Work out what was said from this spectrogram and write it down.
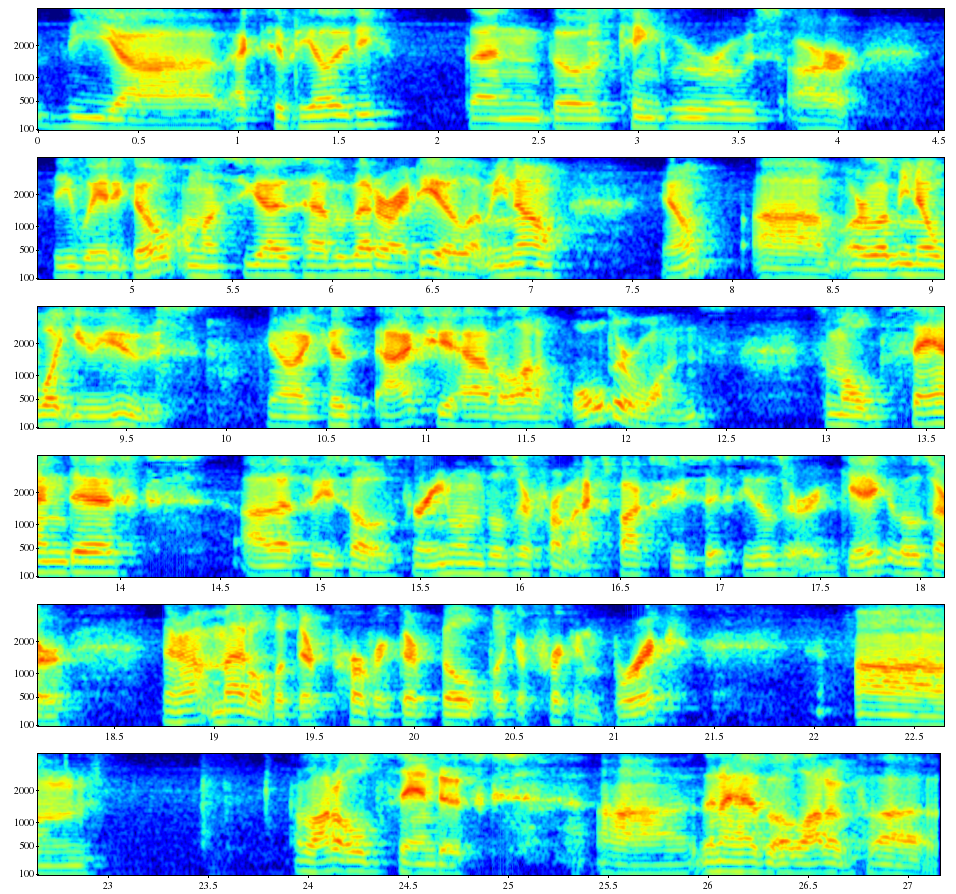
the uh, activity LED. Then those Kangurus are the way to go. Unless you guys have a better idea, let me know. You know, um, or let me know what you use. You know, because I actually have a lot of older ones some old SanDisks. Uh, that's what you saw. Those green ones. Those are from Xbox 360. Those are a gig. Those are they're not metal, but they're perfect. They're built like a freaking brick. Um, a lot of old SanDisks. Uh, then I have a lot of uh,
